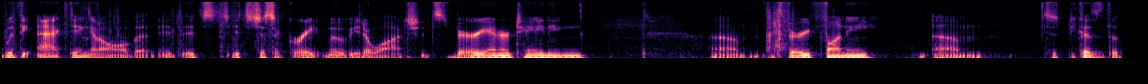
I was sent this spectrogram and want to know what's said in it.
with the acting and all, but it, it's it's just a great movie to watch. It's very entertaining. Um, it's very funny. Um, just because the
